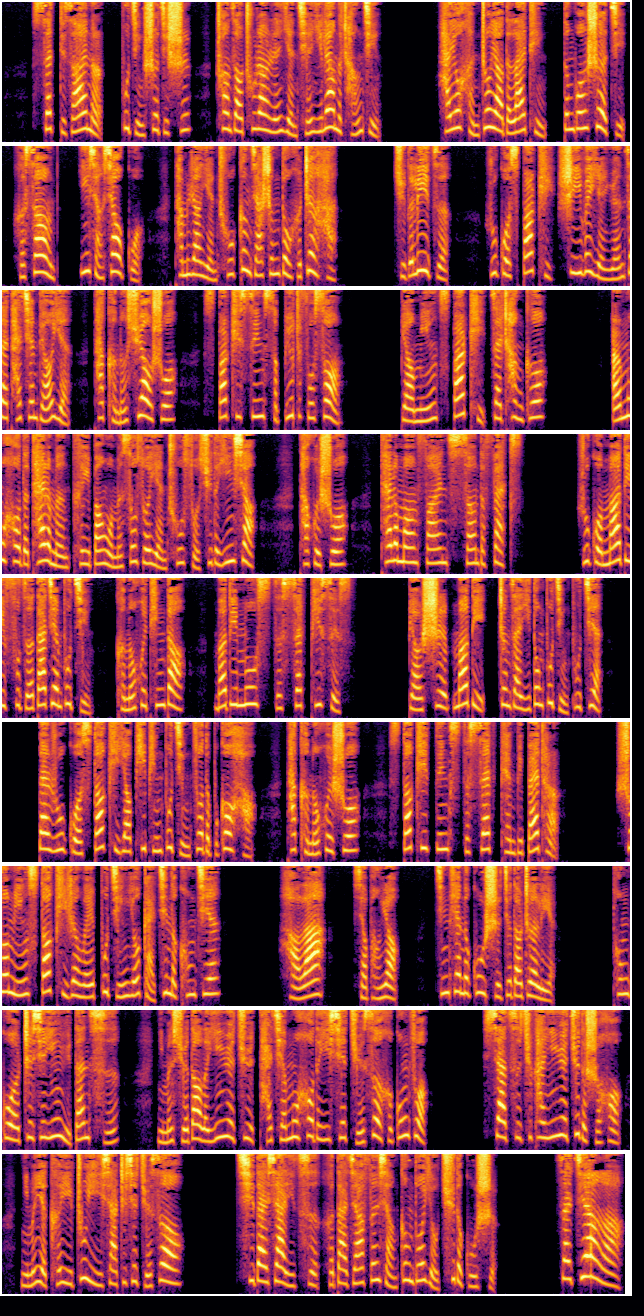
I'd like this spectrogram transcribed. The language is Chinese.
Set designer 布景设计师创造出让人眼前一亮的场景，还有很重要的 lighting 灯光设计和 sound 音响效果，他们让演出更加生动和震撼。举个例子，如果 Sparky 是一位演员在台前表演，他可能需要说 Sparky sings a beautiful song，表明 Sparky 在唱歌。而幕后的 Telemann 可以帮我们搜索演出所需的音效。他会说：“Telemann finds sound effects。”如果 Muddy 负责搭建布景，可能会听到 “Muddy moves the set pieces”，表示 Muddy 正在移动布景部件。但如果 Stocky 要批评布景做得不够好，他可能会说：“Stocky thinks the set can be better。”说明 Stocky 认为不仅有改进的空间。好啦，小朋友，今天的故事就到这里。通过这些英语单词，你们学到了音乐剧台前幕后的一些角色和工作。下次去看音乐剧的时候，你们也可以注意一下这些角色哦。期待下一次和大家分享更多有趣的故事。再见了。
